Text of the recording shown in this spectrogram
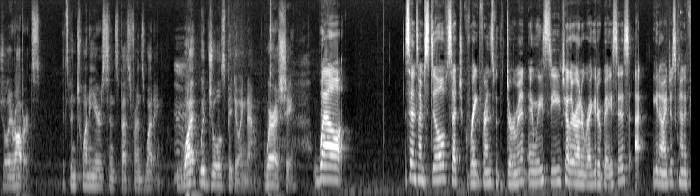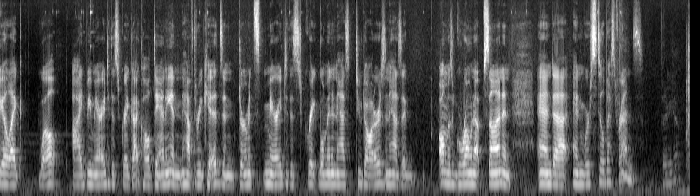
Julia Roberts. It's been 20 years since Best Friend's wedding. Mm. What would Jules be doing now? Where is she? Well, since I'm still such great friends with Dermot and we see each other on a regular basis, I, you know, I just kind of feel like, well, I'd be married to this great guy called Danny and have three kids, and Dermot's married to this great woman and has two daughters and has a almost grown up son, and and uh, and we're still best friends. There you go.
